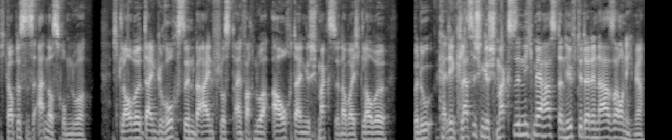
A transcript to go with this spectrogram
Ich glaube, das ist andersrum nur. Ich glaube, dein Geruchssinn beeinflusst einfach nur auch deinen Geschmackssinn. Aber ich glaube, wenn du den klassischen Geschmackssinn nicht mehr hast, dann hilft dir deine Nase auch nicht mehr.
